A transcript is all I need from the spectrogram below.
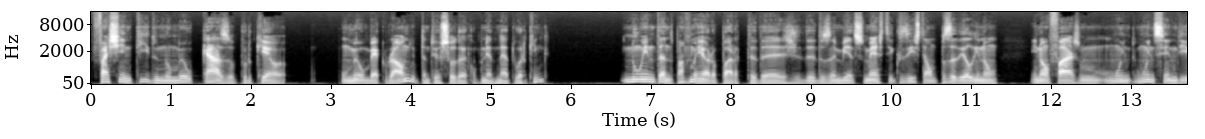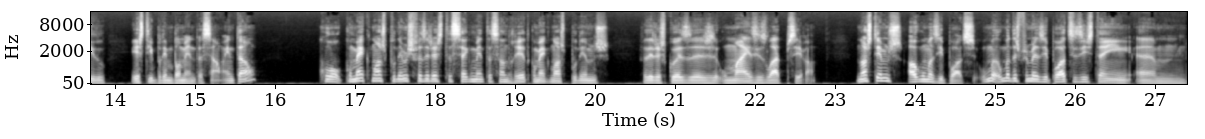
faz sentido no meu caso porque é o meu background, portanto, eu sou da componente networking. No entanto, para a maior parte das, de, dos ambientes domésticos, isto é um pesadelo e não, e não faz muito, muito sentido este tipo de implementação. Então, como é que nós podemos fazer esta segmentação de rede? Como é que nós podemos fazer as coisas o mais isolado possível? Nós temos algumas hipóteses. Uma, uma das primeiras hipóteses existem um,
